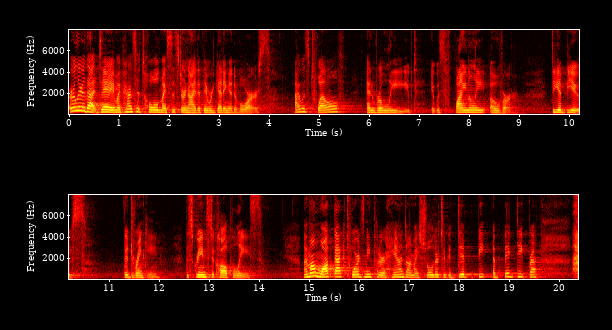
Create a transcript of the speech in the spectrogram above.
Earlier that day, my parents had told my sister and I that they were getting a divorce. I was 12 and relieved. It was finally over. The abuse, the drinking, the screams to call police. My mom walked back towards me, put her hand on my shoulder, took a, dip, a big, deep breath,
